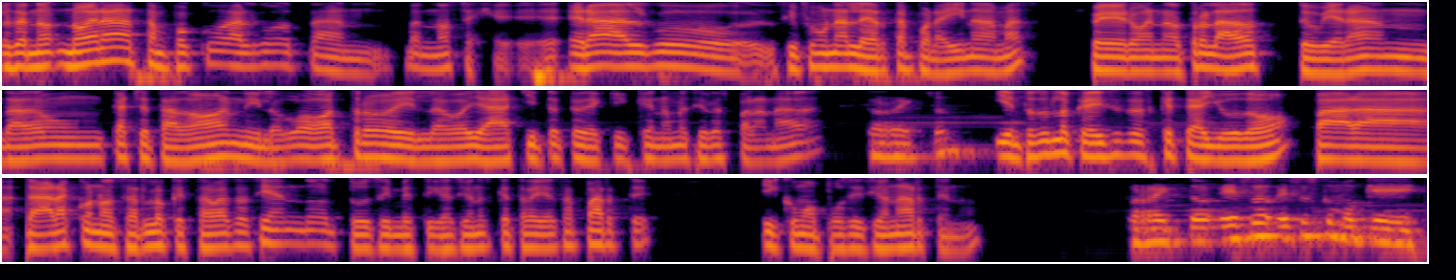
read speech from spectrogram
O sea, no, no era tampoco algo tan, bueno, no sé, e, era algo, sí fue una alerta por ahí nada más, pero en otro lado te hubieran dado un cachetadón y luego otro y luego ya quítate de aquí que no me sirves para nada. Correcto. Y entonces lo que dices es que te ayudó para dar a conocer lo que estabas haciendo, tus investigaciones que traías aparte y como posicionarte, ¿no? Correcto. Eso, eso es como que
